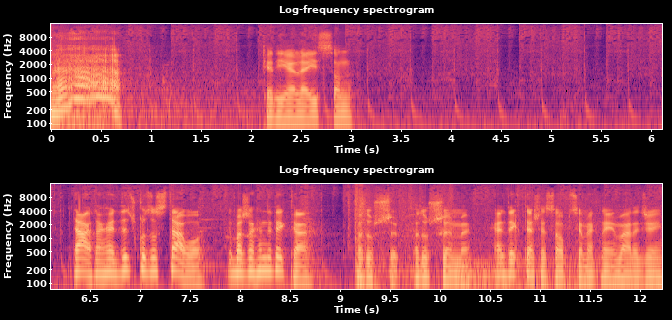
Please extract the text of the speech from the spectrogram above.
Aaaa! Kerry Elejson. Tak, na Henryczku zostało. Chyba, że Henryka ruszy, ruszymy. Henryk też jest opcją jak najbardziej.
